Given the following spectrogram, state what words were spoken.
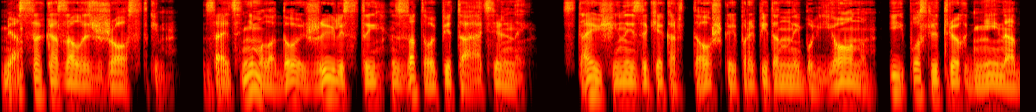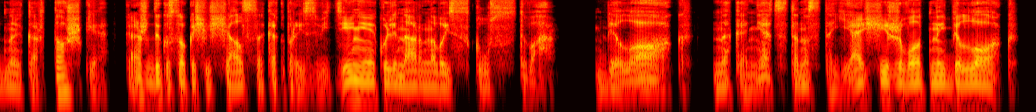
Мясо оказалось жестким. Заяц не молодой, жилистый, зато питательный. Стающий на языке картошкой, пропитанный бульоном, и после трех дней на одной картошке каждый кусок ощущался как произведение кулинарного искусства. Белок. Наконец-то настоящий животный белок.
